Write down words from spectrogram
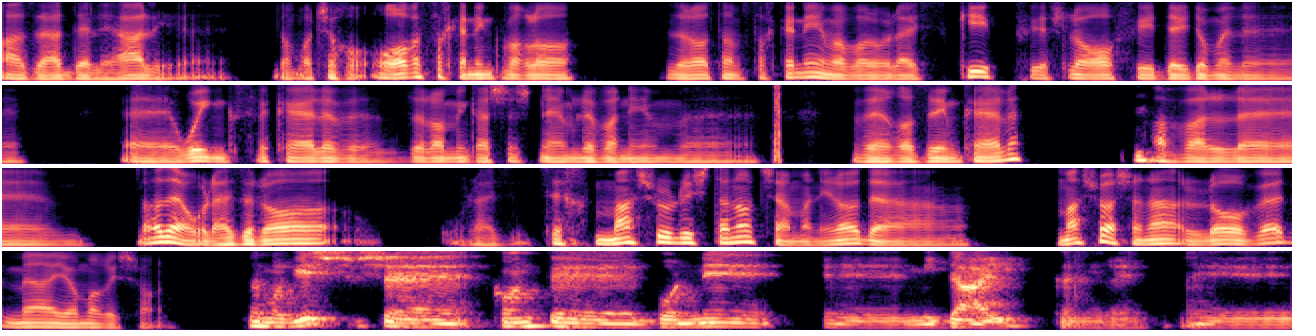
אה, זה היה דלה אלי, אה, למרות שרוב השחקנים כבר לא... זה לא אותם שחקנים, אבל אולי סקיפ, יש לו אופי די דומה לווינקס וכאלה, וזה לא בגלל ששניהם לבנים אה, ורזים כאלה. אבל אה, לא יודע, אולי זה לא... אולי זה צריך משהו להשתנות שם, אני לא יודע. משהו השנה לא עובד מהיום הראשון. זה מרגיש שקונטה בונה אה, מדי כנראה אה,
